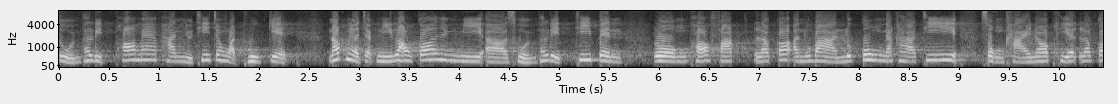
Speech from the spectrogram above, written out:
ศูนย์ผลิตพ่อแม่พันธุ์อยู่ที่จังหวัดภูเก็ต นอกเหนือจากนี้เราก็ยังมีศูนย์ผลิตที่เป็น โรงเพาะฟักแล้วก็อนุบาลลูกกุ้งนะคะ ที่ส่งขายนอเพลียสแล้วก็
